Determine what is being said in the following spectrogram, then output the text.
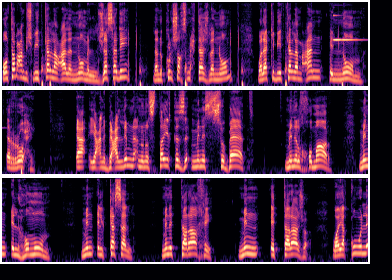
وطبعا مش بيتكلم على النوم الجسدي لأنه كل شخص محتاج للنوم ولكن بيتكلم عن النوم الروحي. يعني بيعلمنا أنه نستيقظ من السبات من الخمار من الهموم من الكسل من التراخي من التراجع. ويقول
